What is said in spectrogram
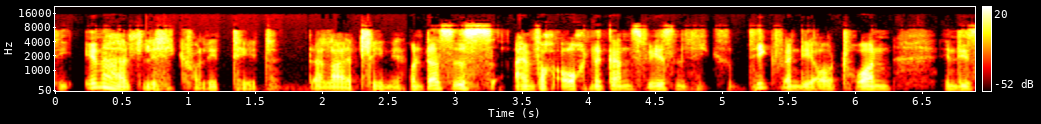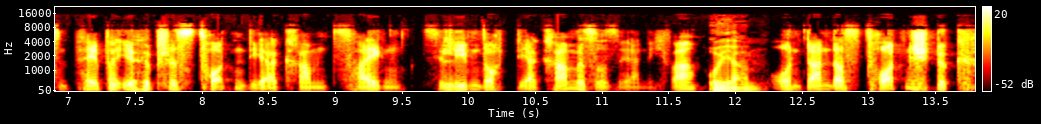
die inhaltliche Qualität der Leitlinie. Und das ist einfach auch eine ganz wesentliche Kritik, wenn die Autoren in diesem Paper ihr hübsches Tortendiagramm zeigen. Sie lieben doch Diagramme so sehr, nicht wahr? Oh ja. Und dann das Tortenstück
